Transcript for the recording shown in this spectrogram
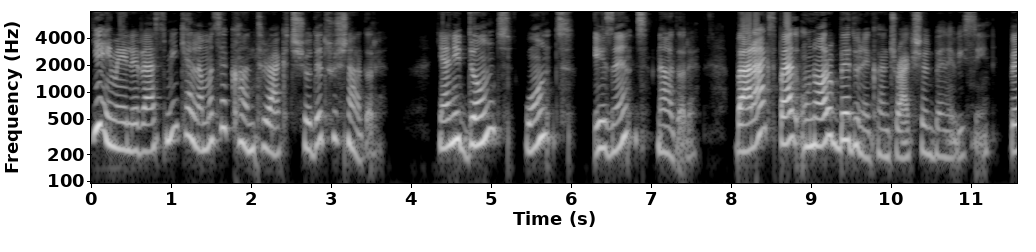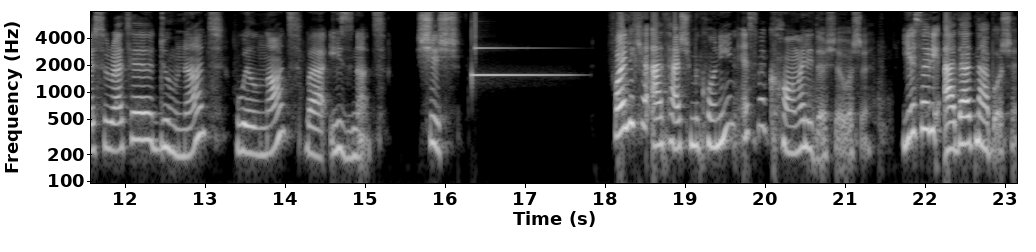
یه ایمیل رسمی کلمات contract شده توش نداره. یعنی don't, won't, isn't نداره. برعکس باید اونا رو بدون contraction بنویسین. به صورت do not, will not و is not. 6. فایلی که attach می‌کنین اسم کاملی داشته باشه. یه سری عدد نباشه.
